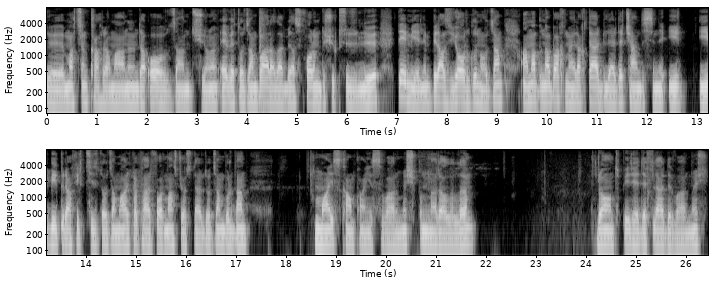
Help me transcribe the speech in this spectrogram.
e, maçın kahramanının da o olacağını düşünüyorum. Evet hocam bu aralar biraz form düşüksüzlüğü demeyelim. Biraz yorgun hocam. Ama buna bakmayarak derbilerde kendisini iyi iyi bir grafik çizdi hocam. Harika performans gösterdi hocam. Buradan Mayıs kampanyası varmış. Bunları alalım. Round 1 hedefler de varmış.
